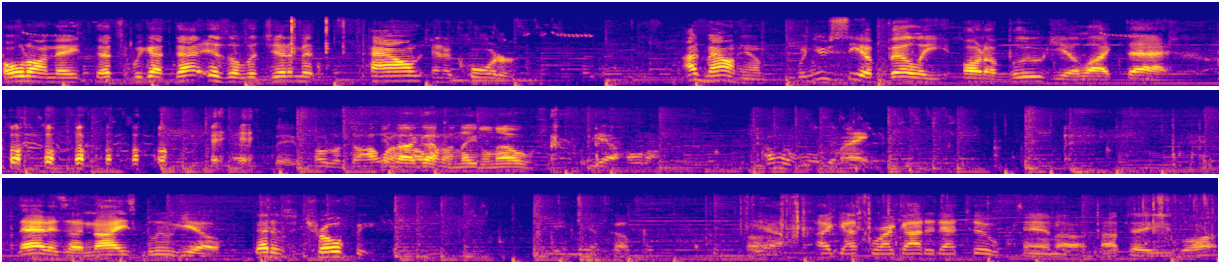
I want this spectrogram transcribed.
Hold on, Nate. That's we got. That is a legitimate pound and a quarter. I'd mount him. When you see a belly on a bluegill like that, man, That's big. Hold on, Don. I Anybody want got to. the needle nose? Yeah, hold on. I want a little bit. Man. that is a nice bluegill. That is a trophy. Give me a couple. Uh, Yeah, I guess where I got it at too. And uh, I'll tell you what,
